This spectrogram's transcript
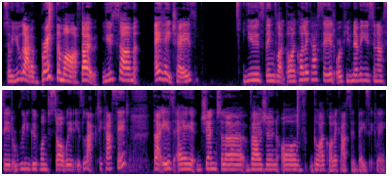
So you got to break them off. So use some AHAs use things like glycolic acid or if you've never used an acid a really good one to start with is lactic acid. That is a gentler version of glycolic acid basically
